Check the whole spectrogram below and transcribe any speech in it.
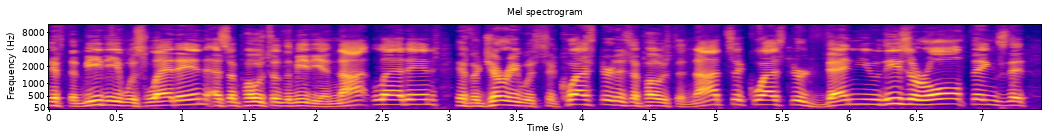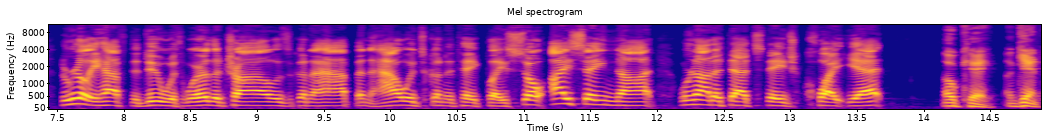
If the media was let in as opposed to the media not let in, if a jury was sequestered as opposed to not sequestered, venue, these are all things that really have to do with where the trial is going to happen, how it's going to take place. So I say not. We're not at that stage quite yet. Okay. Again,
